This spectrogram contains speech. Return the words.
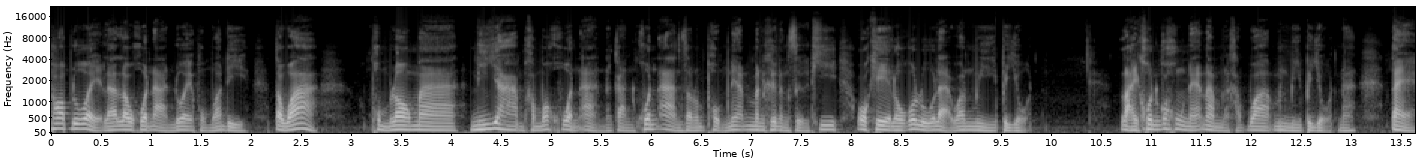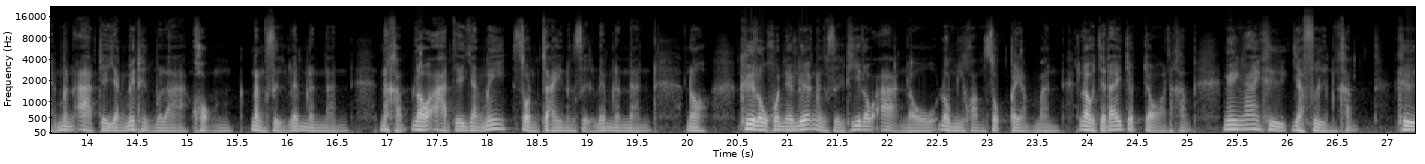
ชอบด้วยและเราควรอ่านด้วย ผมว่าดี แต่ว่าผมลองมานิยามคำว่าควรอ่านนะกัน ควรอ่านสำหรับผมเนี่ยมันคือหนังสือที่โอเค เราก็รู้แหละว่ามีประโยชน์ หลายคนก็คงแนะนำนะครับว่ามันมีประโยชน์นะ แต่มันอาจจะยังไม่ถึงเวลาของหนังสือเล่มนั้นๆนะครับ เราอาจจะยังไม่สนใจหนังสือเล่มนั้นๆเนาะคือเราควรจะเลือกหนังสือที่เราอ่านเราเรามีความสุขไปกับมัน เราจะได้จดจ่อนะครับ ง่าย ๆ คืออย่าฝืนครับ คือ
